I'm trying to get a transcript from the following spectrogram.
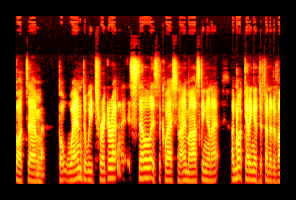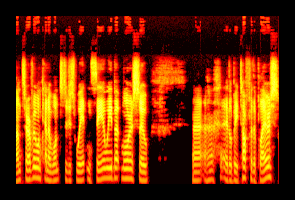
but. Um, yeah. But when do we trigger it? Still is the question I'm asking, and I, I'm not getting a definitive answer. Everyone kind of wants to just wait and see a wee bit more, so uh, uh it'll be tough for the players.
